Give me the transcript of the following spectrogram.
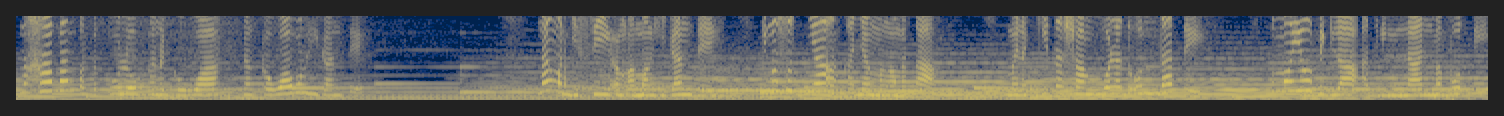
Mahabang pagkatulog ang nagawa ng kawawang higante. Nang magising ang amang higante, kinusot niya ang kanyang mga mata. May nakita siyang wala doon dati. Tumayo bigla at tiningnan mabuti.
